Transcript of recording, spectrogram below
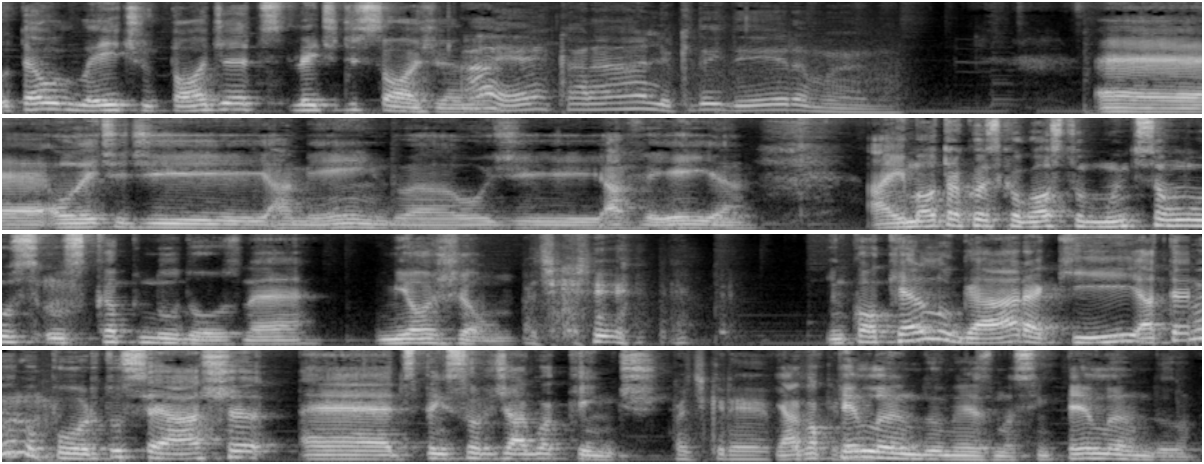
até o leite, o Todd é leite de soja, né? Ah, é? Caralho, que doideira, mano. É, ou leite de amêndoa, ou de aveia. Aí uma outra coisa que eu gosto muito são os, os cup noodles, né? Miojão. Pode crer. Em qualquer lugar aqui, até no aeroporto, você acha é, dispensor de água quente. Pode crer. E água crer. pelando mesmo, assim, pelando.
